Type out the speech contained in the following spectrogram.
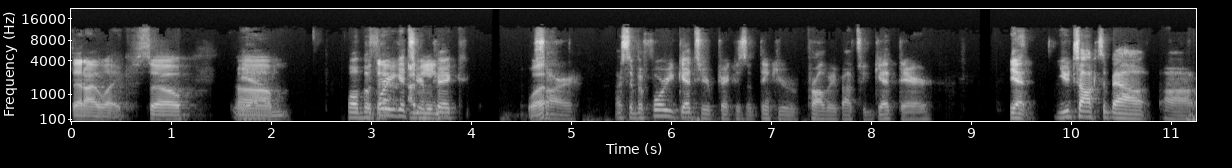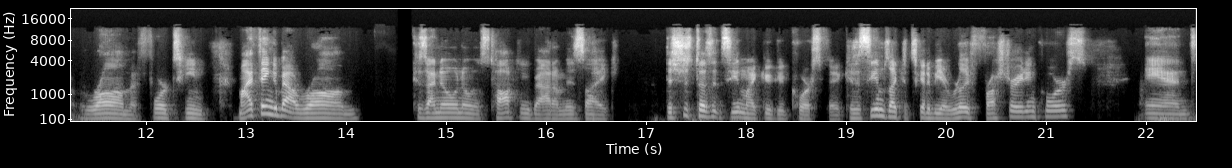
that I like. So, yeah. um, well, before that, you get to I your mean, pick, what? sorry, I said before you get to your pick, because I think you're probably about to get there. Yeah, you talked about uh, Rahm at 14. My thing about Rahm, because I know no one's talking about him, is like this just doesn't seem like a good course fit because it seems like it's going to be a really frustrating course, and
